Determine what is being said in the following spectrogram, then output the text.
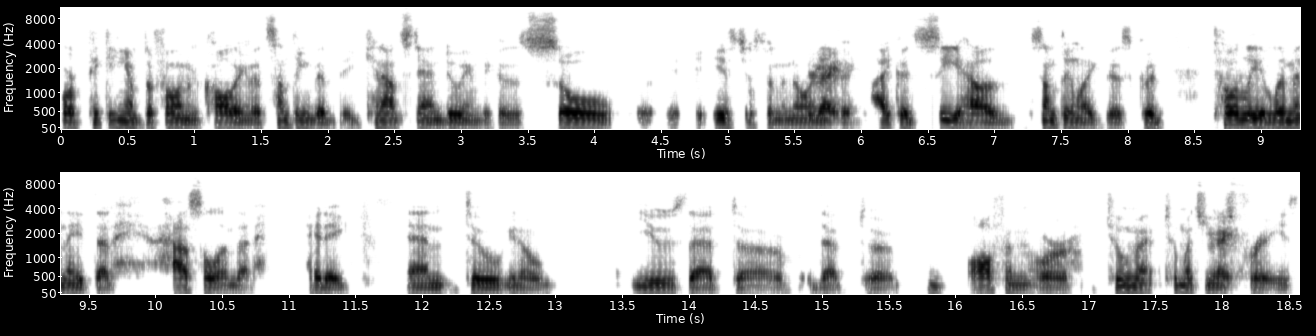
or picking up the phone and calling. That's something that they cannot stand doing because it's so. It's just an annoying right. thing. I could see how something like this could totally eliminate that hassle and that headache, and to you know use that uh, that uh, often or too much too much used right. phrase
